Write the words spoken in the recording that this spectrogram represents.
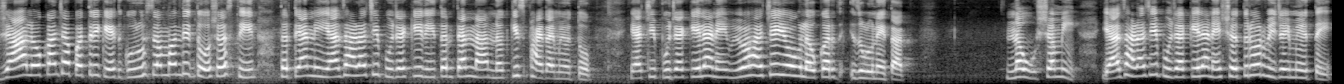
ज्या लोकांच्या पत्रिकेत गुरुसंबंधित दोष असतील तर त्यांनी या झाडाची पूजा केली तर त्यांना नक्कीच फायदा मिळतो. याची पूजा केल्याने विवाहाचे योग लवकर जुळून येतात. नऊ शमी. या झाडाची पूजा केल्याने शत्रूवर विजय मिळते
